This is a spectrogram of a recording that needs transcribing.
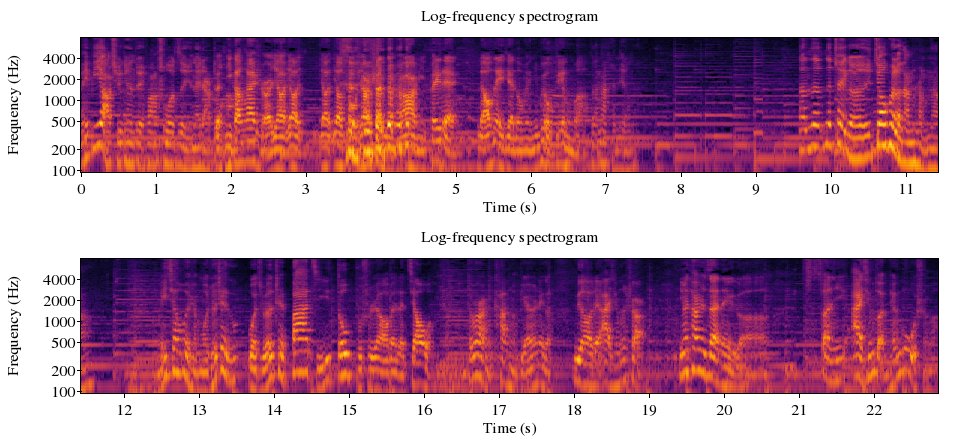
没必要去跟对方说自己那点儿不好。对你刚开始要要要要走一下肾的时候，你非得聊那些东西，你不有病吗？对，那肯定的。那那那这个教会了咱们什么呢？没教会什么。我觉得这个，我觉得这八集都不是要为了教我们什么，都是让你看看别人那个遇到这爱情的事儿，因为他是在那个算一爱情短篇故事嘛。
